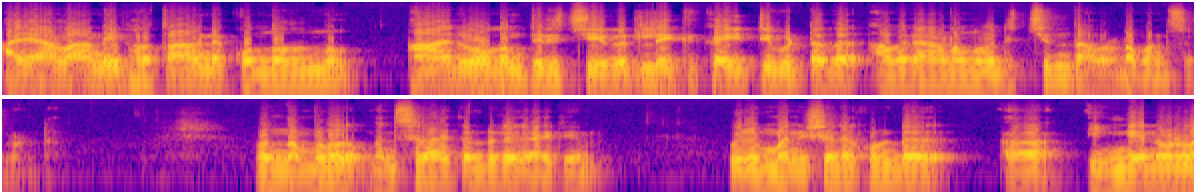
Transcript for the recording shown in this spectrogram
അയാളാണ് ഈ ഭർത്താവിനെ കൊന്നതെന്നും ആ രോഗം തിരിച്ച് ഇവരിലേക്ക് കയറ്റിവിട്ടത് വിട്ടത് അവരാണെന്നൊരു ചിന്ത അവരുടെ മനസ്സിലുണ്ട്. അപ്പം നമ്മൾ മനസ്സിലാക്കേണ്ട ഒരു കാര്യം ഒരു മനുഷ്യനെ കൊണ്ട് ഇങ്ങനെയുള്ള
